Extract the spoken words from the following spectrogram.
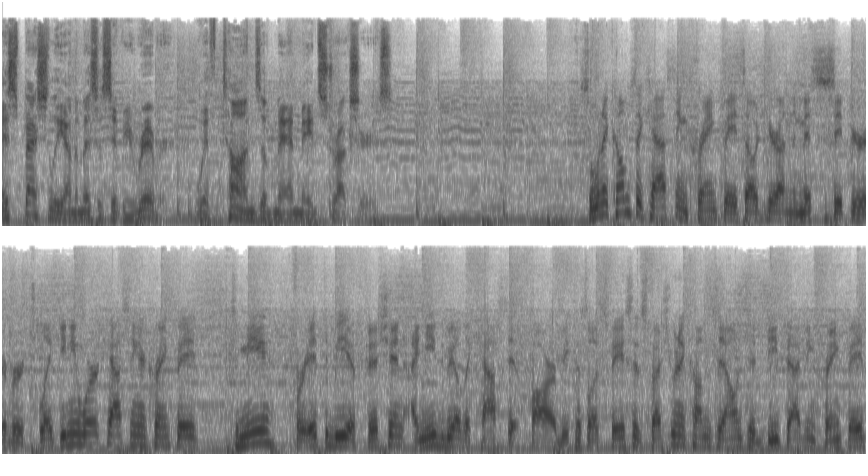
especially on the Mississippi River, with tons of man made structures. So when it comes to casting crankbaits out here on the Mississippi River, like anywhere casting a crankbait, to me, for it to be efficient, I need to be able to cast it far because let's face it, especially when it comes down to deep diving crankbaits,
